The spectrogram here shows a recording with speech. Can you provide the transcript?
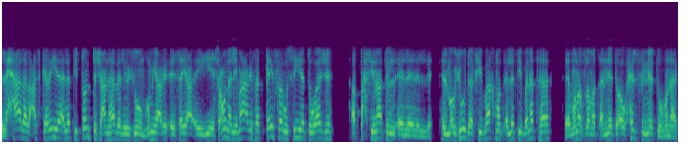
الحالة العسكرية التي تنتج عن هذا الهجوم. هم يسعون لمعرفة كيف روسيا تواجه التحصينات الموجودة في باخمت التي بنتها منظمة الناتو أو حلف الناتو هناك.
